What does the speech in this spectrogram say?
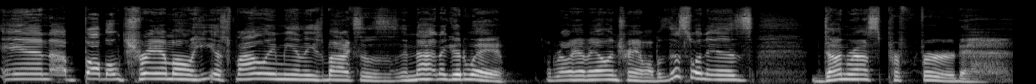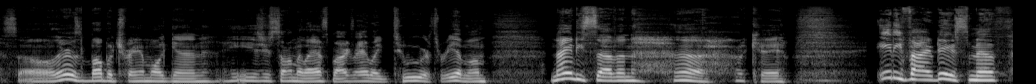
And a Bubba Trammell. He is following me in these boxes, and not in a good way. I'd rather have Alan Trammell, but this one is Donruss Preferred. So there's Bubba Trammell again. He you saw my last box. I had like two or three of them. 97. Uh, okay. 85 Dave Smith.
